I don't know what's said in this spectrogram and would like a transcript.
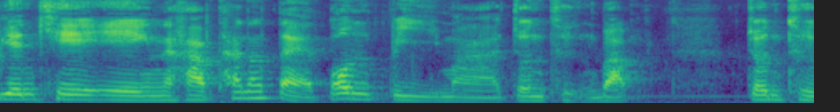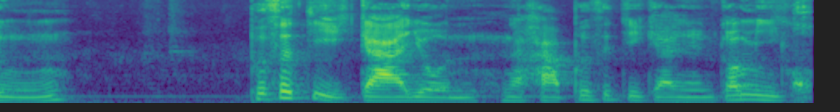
BNK เองนะครับ ถ้าตั้งแต่ต้นปีมาจนถึงแบบจนถึงพฤศจิกายนนะครับ พฤศจิกายนก็มีค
